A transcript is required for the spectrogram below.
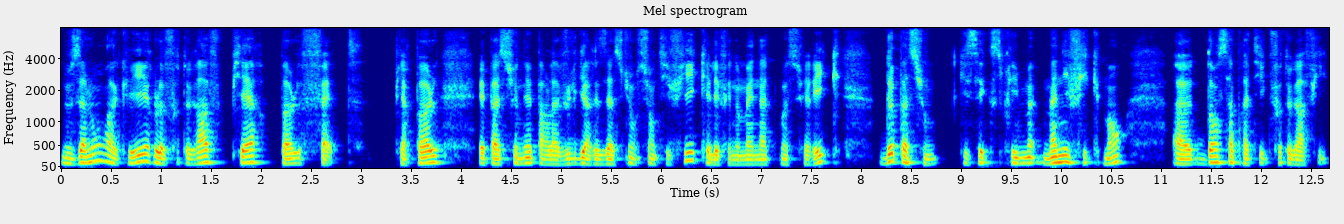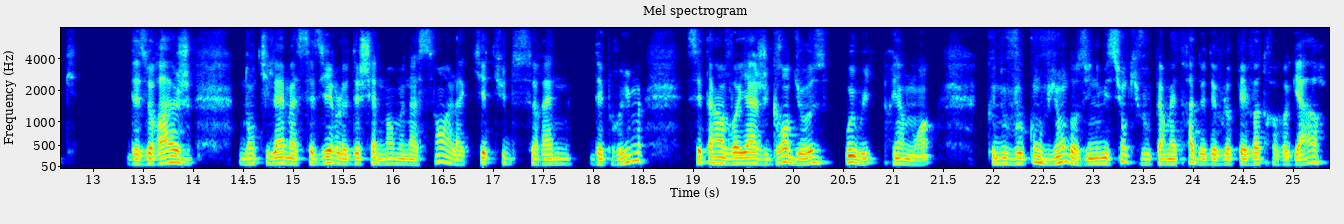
nous allons accueillir le photographe Pierre-Paul Fett. Pierre-Paul est passionné par la vulgarisation scientifique et les phénomènes atmosphériques, de passion qui s'exprime magnifiquement dans sa pratique photographique des orages dont il aime à saisir le déchaînement menaçant à la quiétude sereine des brumes. C'est un voyage grandiose, oui oui, rien de moins, que nous vous convions dans une émission qui vous permettra de développer votre regard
